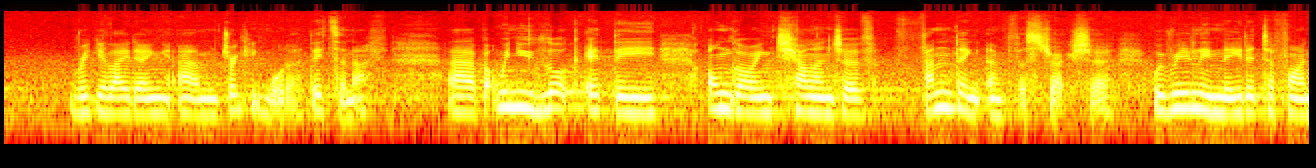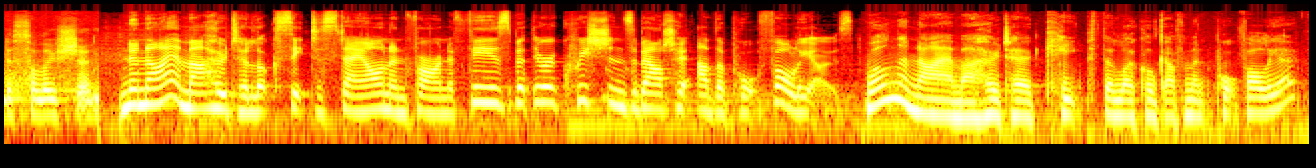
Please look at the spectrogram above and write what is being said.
regulating um, drinking water, that's enough. Uh, but when you look at the ongoing challenge of funding infrastructure, we really needed to find a solution. Nanaia Mahuta looks set to stay on in foreign affairs, but there are questions about her other portfolios. Will Nanaia Mahuta keep the local government portfolio?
